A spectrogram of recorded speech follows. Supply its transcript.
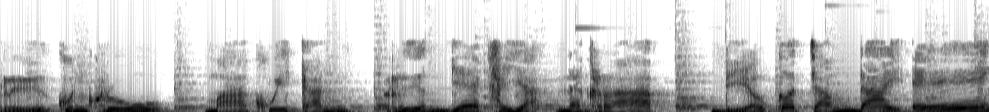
หรือคุณครู มาคุยกัน เรื่องแยกขยะนะครับ เดี๋ยวก็จำได้เอง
